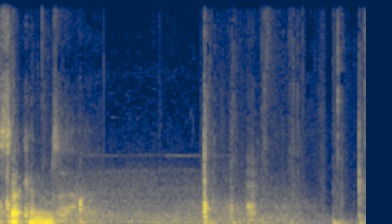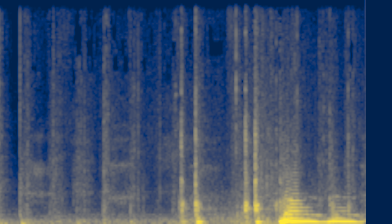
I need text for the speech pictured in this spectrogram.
Second. No, no.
